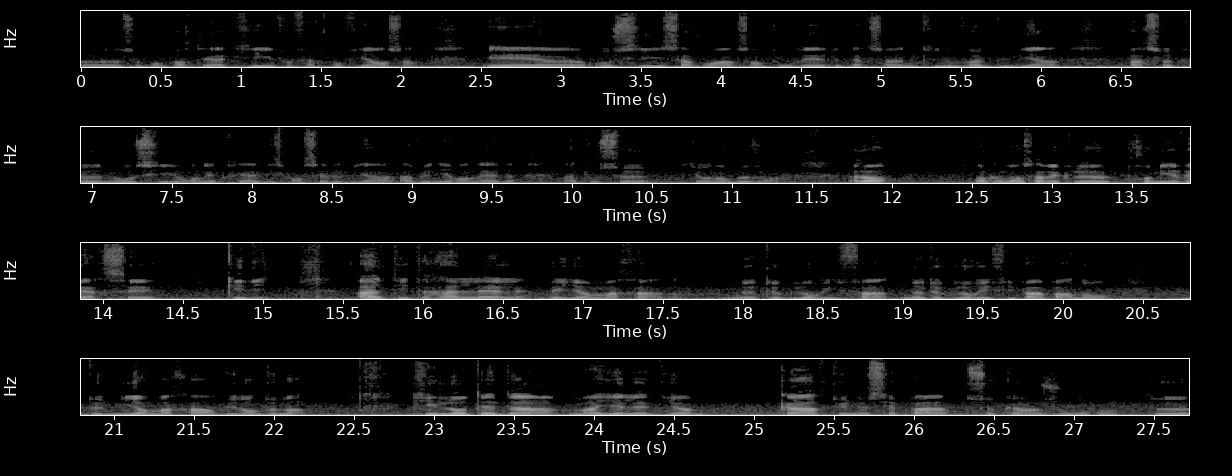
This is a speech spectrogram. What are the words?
euh, se comporter, à qui il faut faire confiance et euh, aussi savoir s'entourer de personnes qui nous veulent du bien parce que nous aussi on est prêt à dispenser le bien, à venir en aide à tous ceux qui en ont besoin. Alors on commence avec le premier verset qui dit Altit Halel beyom machar ne te glorifie, ne te glorifie pas pardon de yom machar du lendemain. Qui loteda mayeledium car tu ne sais pas ce qu'un jour peut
